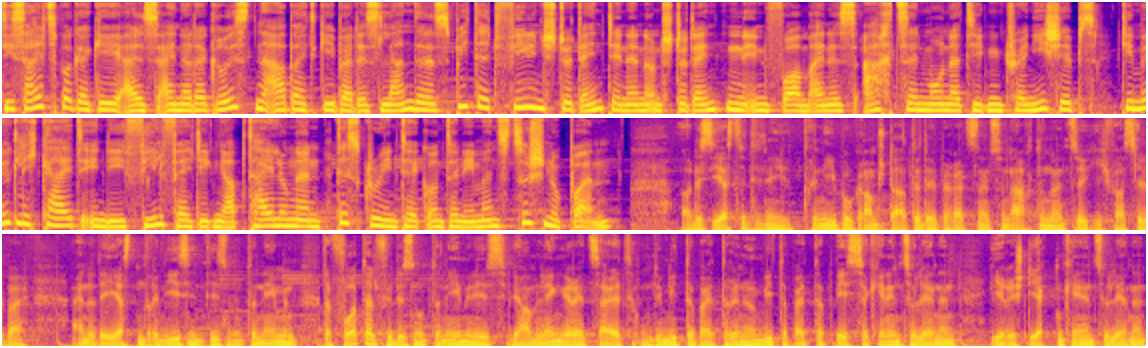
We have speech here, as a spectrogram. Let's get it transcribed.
Die Salzburg AG als einer der größten Arbeitgeber des Landes bietet vielen Studentinnen und Studenten in Form eines 18-monatigen Traineeships die Möglichkeit, in die vielfältigen Abteilungen des GreenTech-Unternehmens zu schnuppern. Das erste Trainee-Programm startete bereits 1998. Ich war selber einer der ersten Trainees in diesem Unternehmen. Der Vorteil für das Unternehmen ist, wir haben längere Zeit, um die Mitarbeiterinnen und Mitarbeiter besser kennenzulernen, ihre Stärken kennenzulernen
